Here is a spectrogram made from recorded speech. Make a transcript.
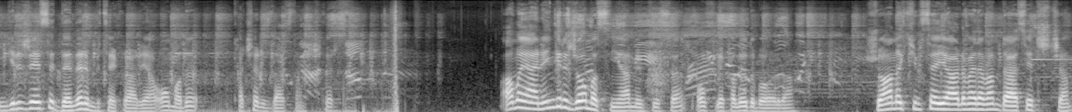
İngilizce ise denerim bir tekrar ya. Olmadı kaçarız dersten çıkarız. Ama yani İngilizce olmasın ya mümkünse. Of yakalıyordu bu arada. Şu anda kimseye yardım edemem. Derse yetişeceğim.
